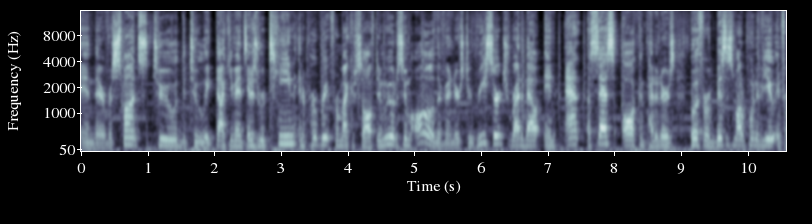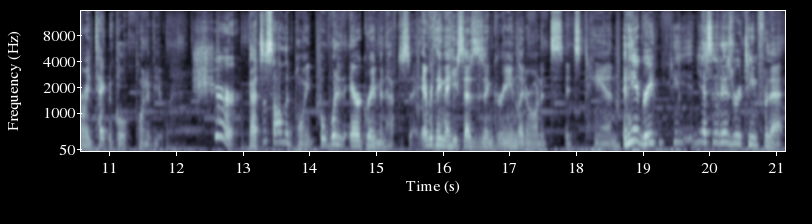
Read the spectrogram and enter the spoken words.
in their response to the two leaked documents. It is routine and appropriate for Microsoft, and we would assume all other vendors to research, write about, and assess all competitors, both from a business model point of view and from a technical point of view. Sure, that's a solid point, but what did Eric Raymond have to say? Everything that he says is in green, later on it's it's tan. And he agreed, he, yes, it is routine for that.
